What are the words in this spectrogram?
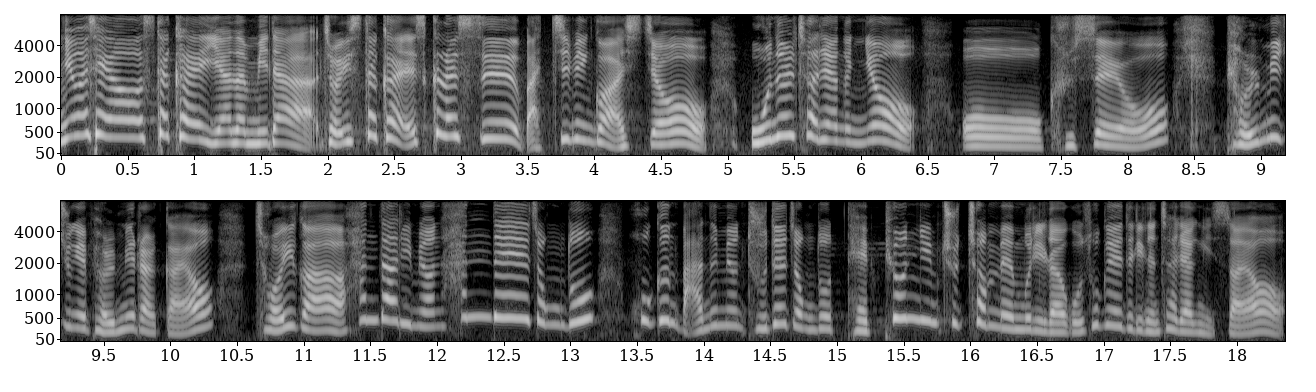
안녕하세요. 스타카의 이하나입니다. 저희 스타카 S클래스 맛집인 거 아시죠? 오늘 차량은요. 어, 글쎄요. 별미 중에 별미랄까요? 저희가 한 달이면 한 대 정도 혹은 많으면 두 대 정도 대표님 추천 매물이라고 소개해드리는 차량이 있어요.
